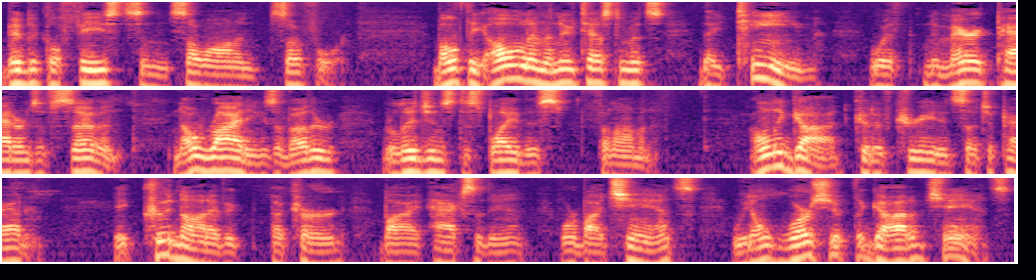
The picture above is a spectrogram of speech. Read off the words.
biblical feasts, and so on and so forth. Both the Old and the New Testaments, they teem with numeric patterns of seven. No writings of other religions display this phenomenon. Only God could have created such a pattern. It could not have occurred by accident or by chance. We don't worship the God of chance.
